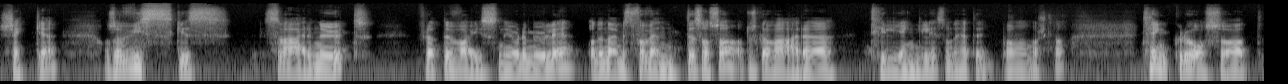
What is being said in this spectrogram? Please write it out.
sjekke. Og så viskes sfærene ut, for at devicene gjør det mulig, og det nærmest forventes også at du skal være tilgjengelig, som det heter på norsk. da. Tenker du også at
